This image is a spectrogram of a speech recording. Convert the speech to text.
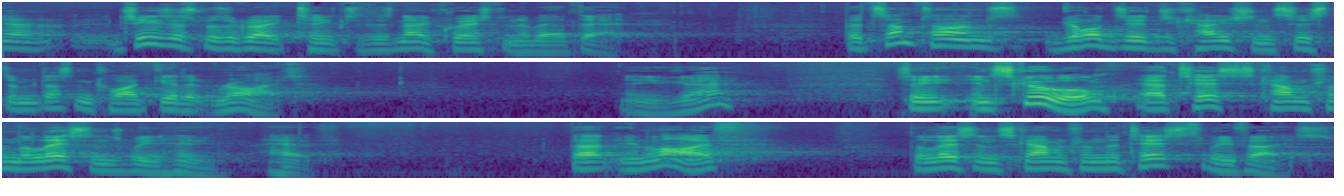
you know, Jesus was a great teacher, there's no question about that. But sometimes God's education system doesn't quite get it right. There you go. See, in school, our tests come from the lessons we have. But in life, the lessons come from the tests we face.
